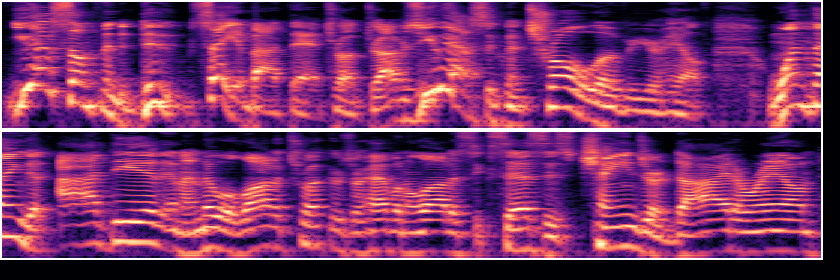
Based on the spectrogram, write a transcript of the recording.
you have something to do, say about that, truck drivers. You have some control over your health. One thing that I did, and I know a lot of truckers are having a lot of success, is change our diet around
